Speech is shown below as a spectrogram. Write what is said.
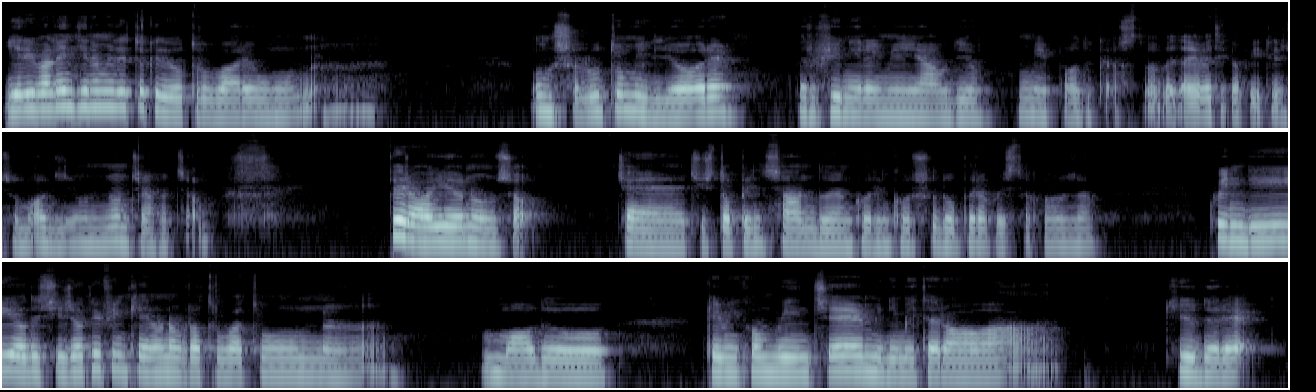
ieri Valentina mi ha detto che devo trovare un, un saluto migliore per finire i miei audio, i miei podcast. Vabbè, dai, avete capito, insomma, oggi non, non ce la facciamo. Però io non so cioè ci sto pensando, è ancora in corso d'opera questa cosa. Quindi ho deciso che finché non avrò trovato un, un modo che mi convince, mi limiterò a chiudere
